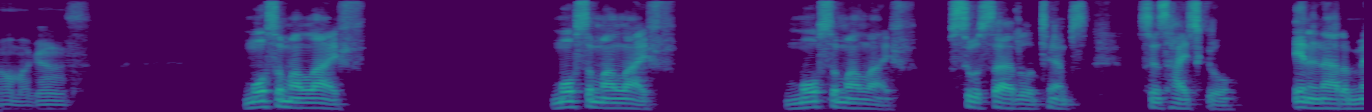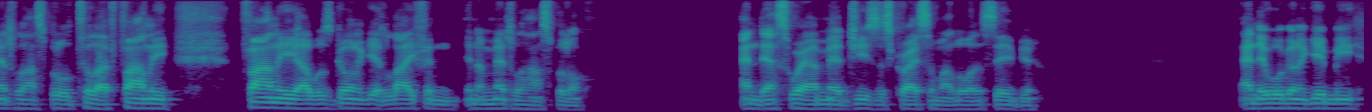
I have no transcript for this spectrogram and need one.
Oh my goodness. most of my life, most of my life, most of my life, suicidal attempts since high school, in and out of mental hospital till I finally, finally, I was going to get life in, in a mental hospital. And that's where I met Jesus Christ and my Lord and Savior. And they were going to give me,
